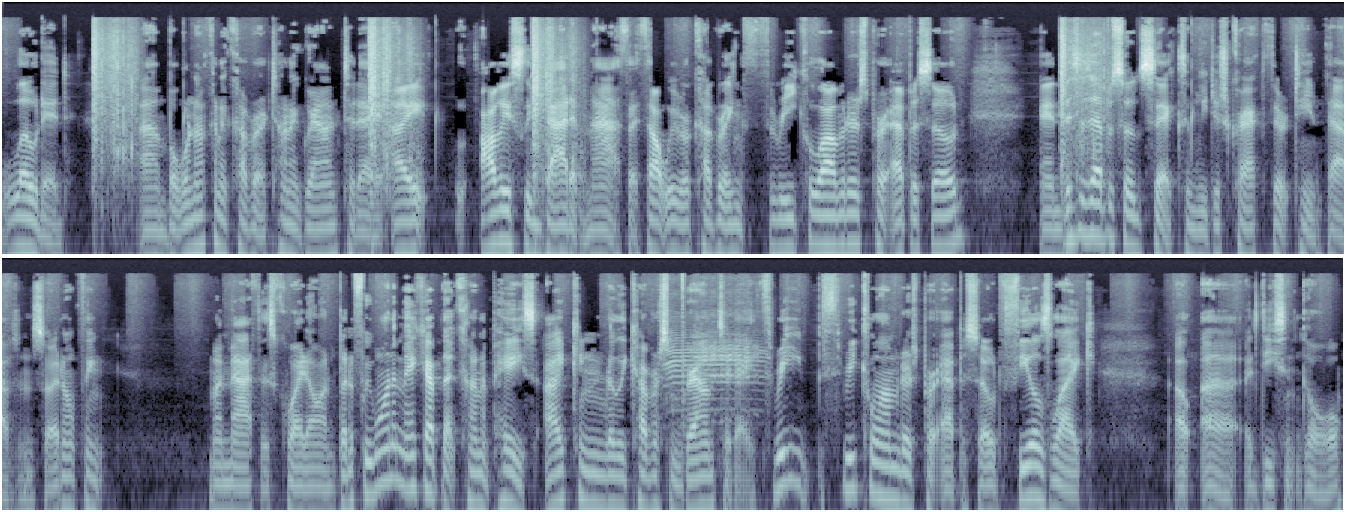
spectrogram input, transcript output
Loaded. Um, but we're not going to cover a ton of ground today. I obviously bad at math. I thought we were covering three kilometers per episode, and this is episode six, and we just cracked thirteen thousand. So I don't think my math is quite on. But if we want to make up that kind of pace, I can really cover some ground today. Three three kilometers per episode feels like a, a, a decent goal,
